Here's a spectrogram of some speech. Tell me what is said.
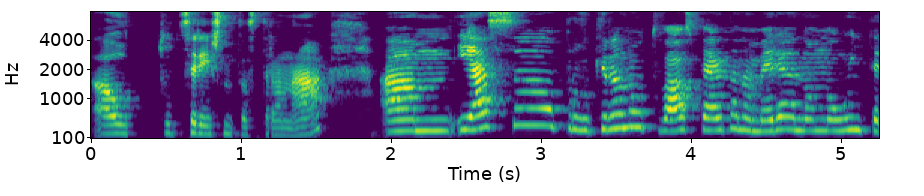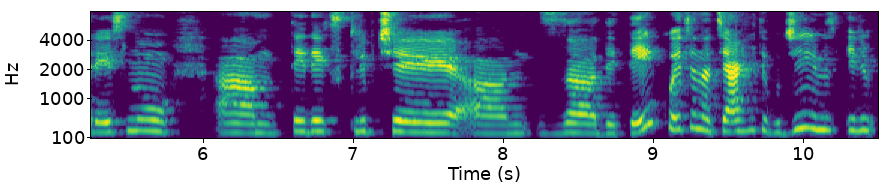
а, от, от срещната страна. А, и аз, а, провокирана от това, успях да намеря едно много интересно а, TEDx клипче а, за дете, което е на тяхните години, или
